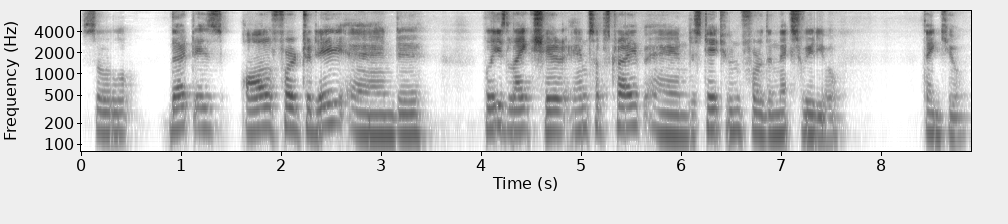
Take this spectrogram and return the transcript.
So that is all for today and uh, please like share and subscribe and stay tuned for the next video. Thank you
